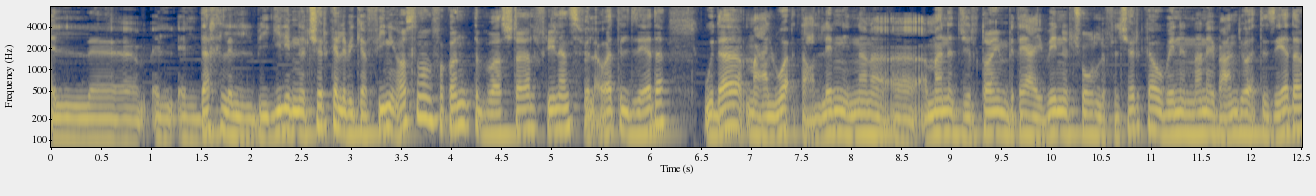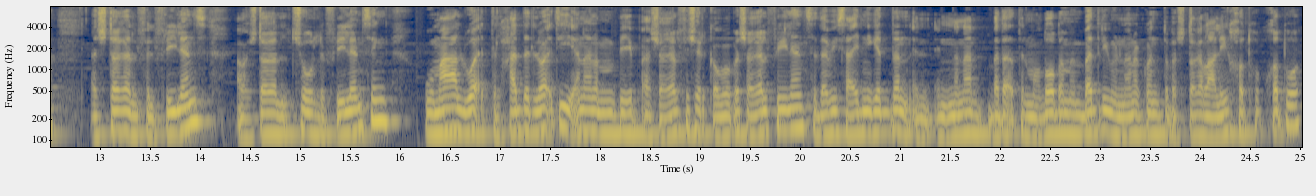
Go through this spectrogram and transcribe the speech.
الدخل اللي بيجي لي من الشركة اللي بيكفيني أصلا فكنت بشتغل freelance في الأوقات الزيادة وده مع الوقت علمني إن أنا أ manage ال time بتاعي بين الشغل في الشركة وبين إن أنا يبقى عندي وقت زيادة أشتغل في ال freelance أو أشتغل شغل freelancing ومع الوقت لحد دلوقتي أنا لما بيبقى شغال في شركة وببقى شغال freelance ده بيساعدني جدا ان أنا بدأت الموضوع ده من بدري وإن أنا كنت بشتغل عليه خطوة بخطوة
